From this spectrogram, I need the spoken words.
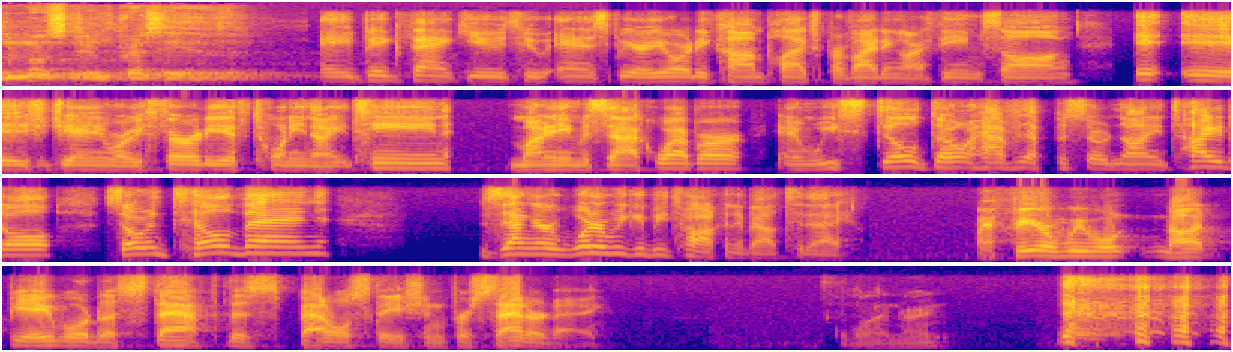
Most impressive. A big thank you to Inferiority Complex providing our theme song. It is January 30th, 2019. My name is Zach Weber, and we still don't have an episode 9 title. So until then, Zenger, what are we going to be talking about today? I fear we will not be able to staff this battle station for Saturday. That's the line, right?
